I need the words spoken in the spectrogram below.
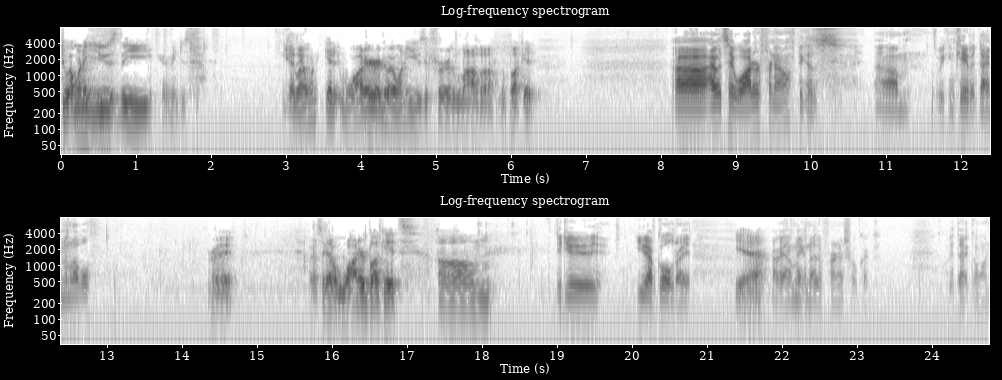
do I want to use the? Here, let me just. Do I want to get it water or do I want to use it for lava, the bucket? Uh, I would say water for now because um, we can cave at diamond level. Right. All right. So I got a water bucket. Um, Did you? You have gold, right? yeah, Okay, I'll make another furnace real quick. We'll get that going.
